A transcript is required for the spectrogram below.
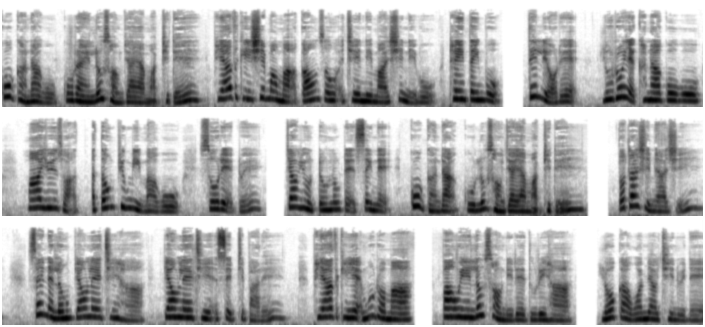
ကိုယ်ကန္တာကိုကိုယ်တိုင်လှုပ်ဆောင်ကြရမှာဖြစ်တယ်ဖျားသခင်ရှေ့မှောက်မှာအကောင်းဆုံးအခြေအနေမှာရှိနေဖို့ထိမ့်သိမ့်ဖို့တင့်လျော်တဲ့လူတို့ရဲ့ခန္ဓာကိုယ်ကိုမှားယွင်းစွာအသုံးပြုမိမှာကိုစိုးတဲ့အတွက်ကြောက်ရွံ့တုန်လှုပ်တဲ့စိတ်နဲ့ကိုယ်ကန္တာကိုလှုပ်ဆောင်ကြရမှာဖြစ်တယ်သောတာရှင်များရှင်စိတ်နှလုံးပြောင်းလဲခြင်းဟာ ပြောင်းလဲခြင်းအစ်စ်ဖြစ်ပါတယ်။ဖျားသခင်ရဲ့အမှုတော်မှာပါဝင်လှုပ်ဆောင်နေတဲ့သူတွေဟာလောကဝမ်းမြောက်ခြင်းတွေနဲ့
